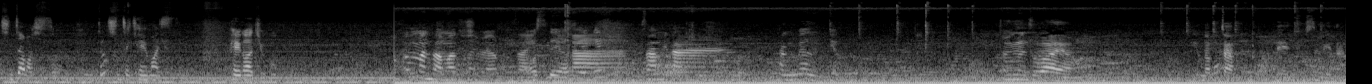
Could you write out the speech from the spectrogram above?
진짜 맛있어. 진짜 개 맛있어. 배 가지고. 조금만 담아주시면 감사하겠습니다. 어때요? 감사합니다. 당면은요? 저희는 좋아요. 납작. 네, 좋습니다.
